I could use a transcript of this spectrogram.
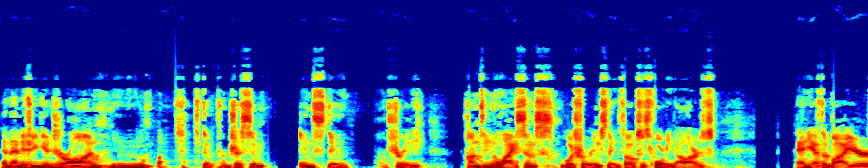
And then if you get drawn, you uh, have to purchase an in-state archery hunting license, which for in-state folks is forty dollars, and you have to buy your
